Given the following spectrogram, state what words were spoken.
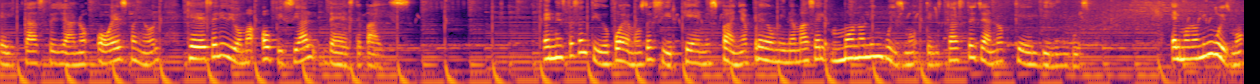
el castellano o español, que es el idioma oficial de este país. En este sentido podemos decir que en España predomina más el monolingüismo del castellano que el bilingüismo. El monolingüismo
